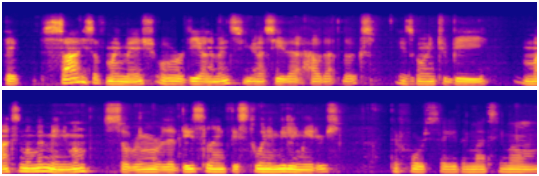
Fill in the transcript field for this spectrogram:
The size of my mesh or the elements, you're going to see that how that looks, is going to be maximum and minimum. So remember that this length is 20 millimeters. Therefore, say the maximum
